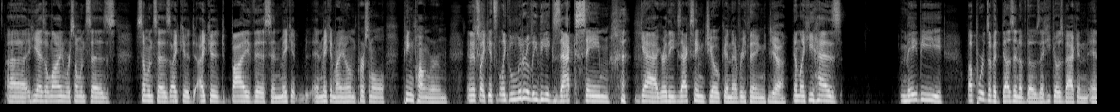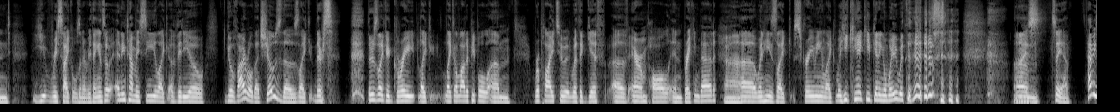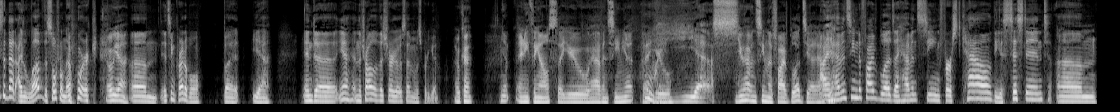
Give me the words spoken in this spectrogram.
uh, he has a line where someone says, someone says, I could, I could buy this and make it, and make it my own personal ping pong room. And it's like, it's like literally the exact same gag or the exact same joke and everything Yeah. and like he has maybe upwards of a dozen of those that he goes back and and recycles and everything. And so anytime I see like a video go viral that shows those, like there's there's like a great like like a lot of people um reply to it with a gif of Aaron Paul in Breaking Bad Uh, uh, when he's like screaming like well, he can't keep getting away with this. Nice. Um, so yeah. Having said that, I love the social network. oh yeah. Um, it's incredible, but yeah, and uh, yeah, and the trial of the Chicago Seven was pretty good. Okay. Yep. Anything else that you haven't seen yet? That you Yes, you haven't seen the Five Bloods yet? Have I you? haven't seen the Five Bloods. I haven't seen First Cow, The Assistant, um,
